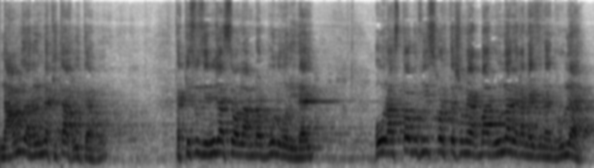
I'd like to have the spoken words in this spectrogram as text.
নাম জানেন না, কিতা হইতে হবে? তা কিছু জিনিস আছে হলে আমরা ভুল করি নাই। ও রাস্তা ফিস করতে সময় একবার রুলার এখানে রুলার।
